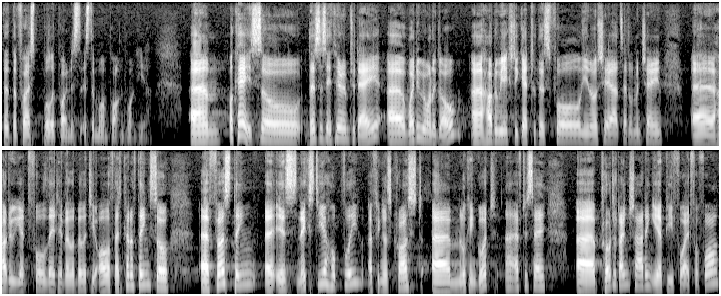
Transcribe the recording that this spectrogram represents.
The, the first bullet point is, is the more important one here. Um, okay, so this is Ethereum today. Uh, where do we want to go? Uh, how do we actually get to this full, you know, shared settlement chain? Uh, how do we get full data availability? All of that kind of thing. So, uh, first thing uh, is next year, hopefully, uh, fingers crossed, um, looking good, I have to say uh, proto-danksharding, EIP 4844,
